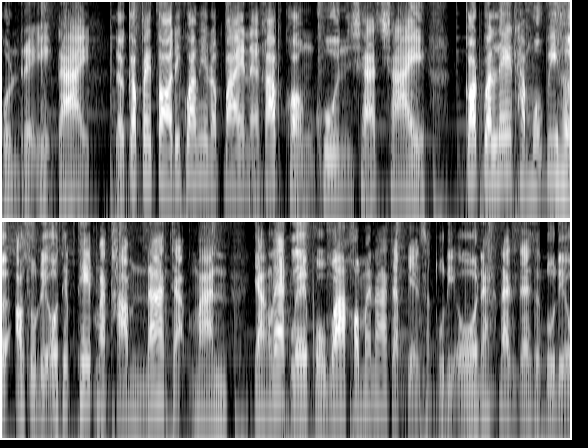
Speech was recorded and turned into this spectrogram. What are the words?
พลเรือเอกได้แล้วก็ไปต่อที่ความเห็นต่อไปนะครับของคุณแชทชัย ก็อดวัลเล่ทำมูฟวี่เหอะเอาสตูดิโอเทพๆมาทำน่าจะมัน อย่างแรกเลยผมว่าเขาไม่น่าจะเปลี่ยนสตูดิโอนะ น่าจะใช้สตูดิโอ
